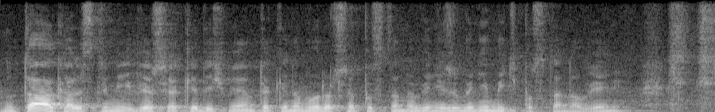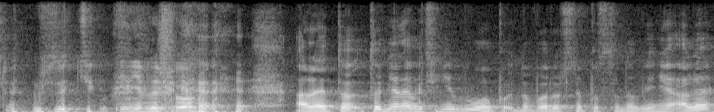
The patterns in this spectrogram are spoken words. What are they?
No tak, ale z tymi, wiesz, ja kiedyś miałem takie noworoczne postanowienie, żeby nie mieć postanowień w życiu. I nie wyszło. Ale to, to nie, nawet nie było noworoczne postanowienie, ale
